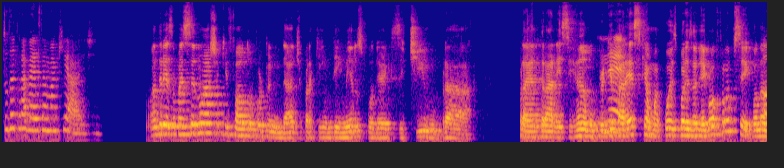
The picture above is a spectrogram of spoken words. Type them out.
Tudo através da maquiagem. Andresa, mas você não acha que falta oportunidade para quem tem menos poder aquisitivo para para entrar nesse ramo? Porque Né? parece que é uma coisa, por exemplo, é igual eu falando pra você, quando a, Ó,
